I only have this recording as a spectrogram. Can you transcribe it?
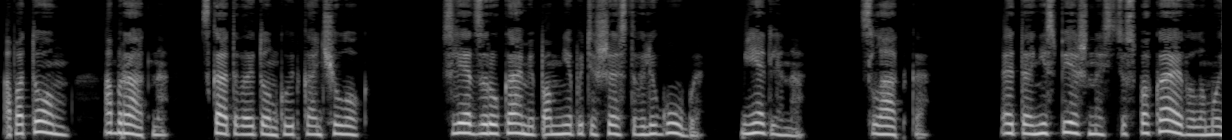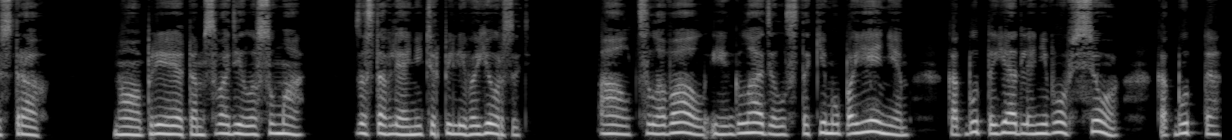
а потом обратно, скатывая тонкую ткань чулок. Вслед за руками по мне путешествовали губы, медленно, сладко. Эта неспешность успокаивала мой страх, но при этом сводила с ума, заставляя нетерпеливо ерзать. Ал целовал и гладил с таким упоением, как будто я для него все, как будто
